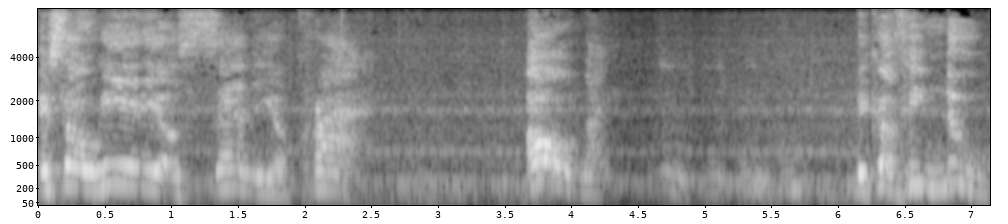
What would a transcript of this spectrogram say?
And so here it is, Samuel cried all night. Mm-hmm. Because he knew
